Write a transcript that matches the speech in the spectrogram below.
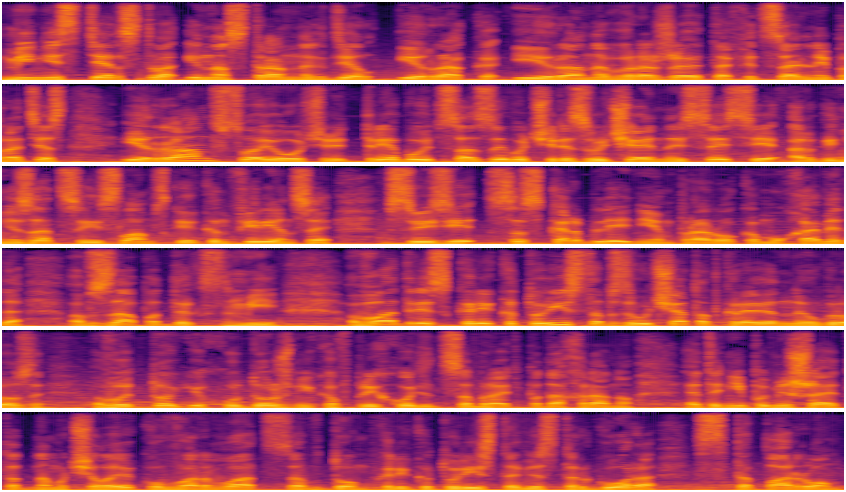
Министерство иностранных дел Ирака и Ирана выражают официальный протест. Иран, в свою очередь, требует созыва чрезвычайной сессии Организации «Исламская конференция» в связи с оскорблением пророка Мухаммеда в западных СМИ. В адрес карикатуристов звучат откровенные угрозы. В итоге художников приходится брать под охрану. Это не помешает одному человеку ворваться в дом карикатуриста Вестергора с топором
